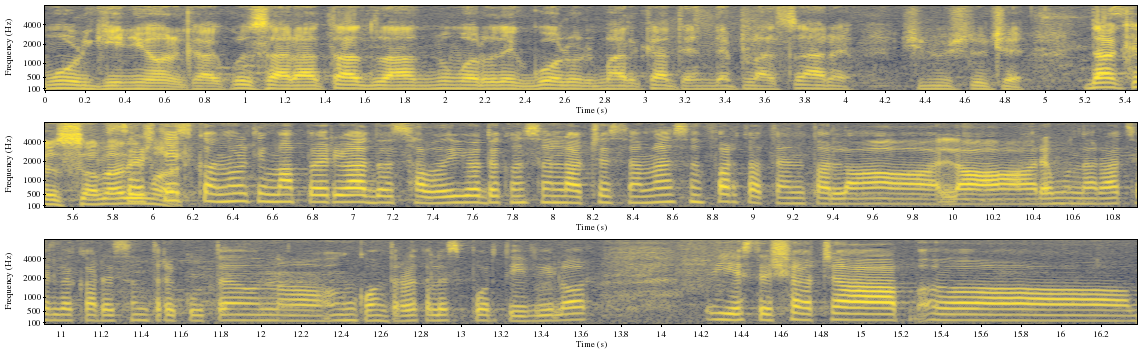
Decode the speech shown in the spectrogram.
mult ghinion, că acum s-a ratat la numărul de goluri marcate în deplasare și nu știu ce. Dacă Să salarii mari... știți că în ultima perioadă, sau eu de când sunt la CSM, sunt foarte atentă la, la remunerațiile care sunt trecute în, în contractele sportivilor. Este și acea, uh,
